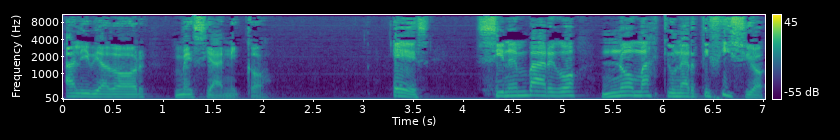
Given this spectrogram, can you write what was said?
aliviador, mesiánico. Es, sin embargo, no más que un artificio,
